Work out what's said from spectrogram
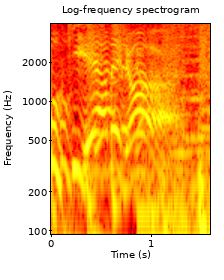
porque é a melhor.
